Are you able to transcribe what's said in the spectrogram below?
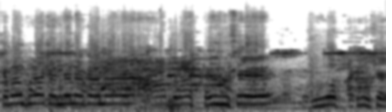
चमन पूरा चंदन का मैं आप ब्लास्ट कर उसे रूओ फाट उसे।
